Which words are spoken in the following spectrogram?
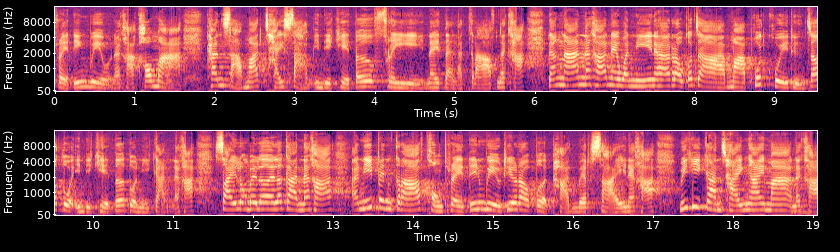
Trading View นะคะเข้ามาท่านสามารถใช้ 3 indicator ฟรีในแต่ละกราฟนะคะ ดังนั้นนะคะในวันนี้นะคะเราก็จะมาพูดคุยถึงเจ้าตัว indicator ตัวนี้กันนะคะ ใส่ลงไปเลยแล้วกันนะคะ อันนี้เป็นกราฟของ Trading View ที่เราเปิดผ่านเว็บไซต์นะคะ วิธีการใช้ง่ายมากนะคะ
